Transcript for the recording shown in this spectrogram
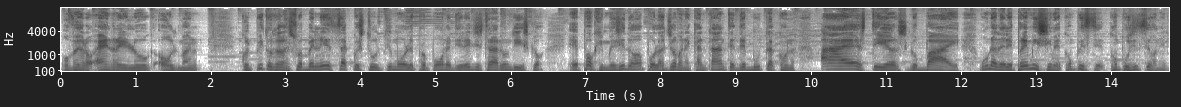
ovvero Henry Luke Oldman. Colpito dalla sua bellezza, quest'ultimo le propone di registrare un disco e pochi mesi dopo la giovane cantante debutta con As Tears Go By, una delle primissime composizioni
